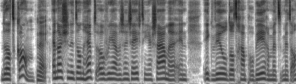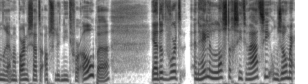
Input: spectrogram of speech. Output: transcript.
dat kan. nee. En als je het dan hebt over, ja, we zijn 17 jaar samen en ik wil dat gaan proberen met, met anderen en mijn partner staat er absoluut niet voor open. Ja, dat wordt een hele lastige situatie om zomaar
